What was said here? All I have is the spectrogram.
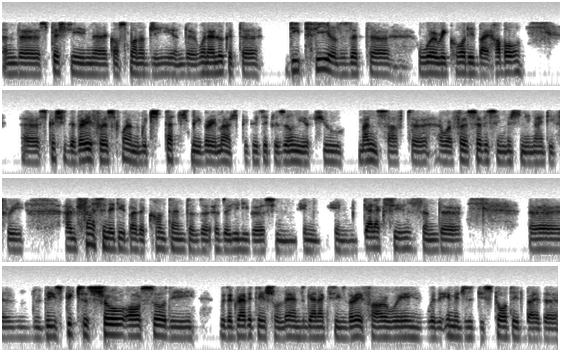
and uh, especially in uh, cosmology. And uh, when I look at the deep fields that uh, were recorded by Hubble, uh, especially the very first one, which touched me very much because it was only a few months after our first servicing mission in '93. I'm fascinated by the content of the, of the universe in, in, in galaxies, and uh, uh, these pictures show also the with the gravitational lens galaxies very far away, with images distorted by the,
